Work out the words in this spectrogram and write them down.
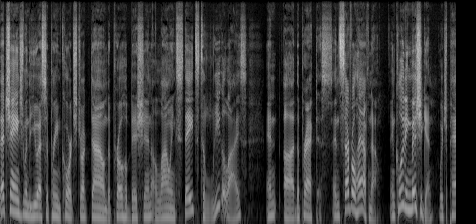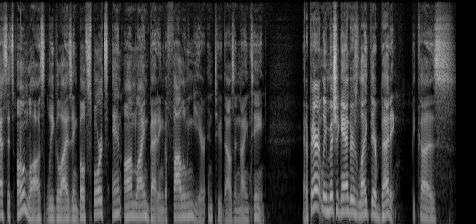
That changed when the U.S. Supreme Court struck down the prohibition allowing states to legalize and uh, the practice, and several have now, including Michigan, which passed its own laws legalizing both sports and online betting the following year in 2019. And apparently, Michiganders like their betting because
